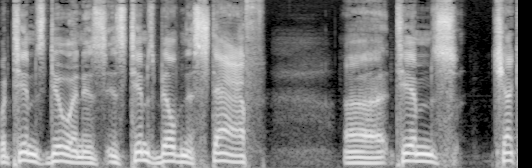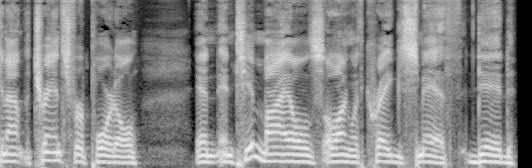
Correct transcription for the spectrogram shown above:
what Tim's doing is is Tim's building the staff. Uh, Tim's checking out the transfer portal, and and Tim Miles, along with Craig Smith, did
